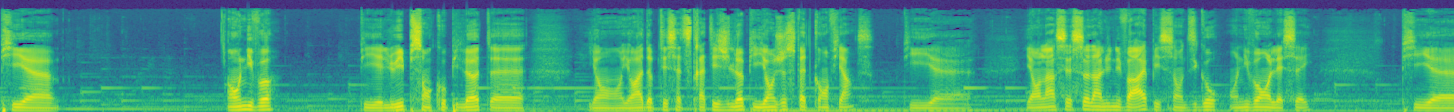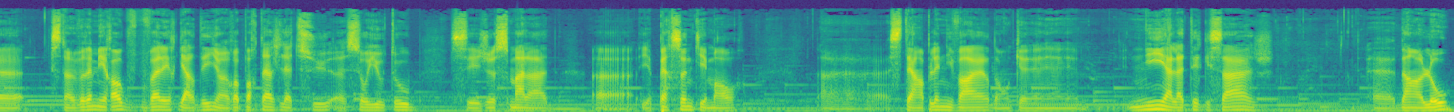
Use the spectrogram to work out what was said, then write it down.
Puis euh, on y va. Puis lui puis son copilote, euh, ils, ont, ils, ont, adopté cette stratégie-là, puis ils ont juste fait confiance. Puis euh, ils ont lancé ça dans l'univers, puis ils se sont dit go, on y va, on l'essaye. Puis euh, c'est un vrai miracle, vous pouvez aller regarder, il y a un reportage là-dessus euh, sur YouTube, c'est juste malade. Euh, il n'y a personne qui est mort. C'était en plein hiver, donc ni à l'atterrissage dans l'eau,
